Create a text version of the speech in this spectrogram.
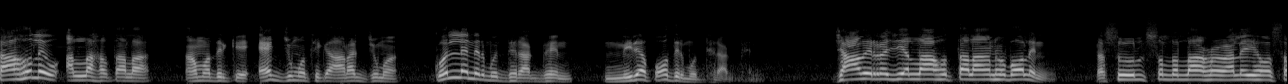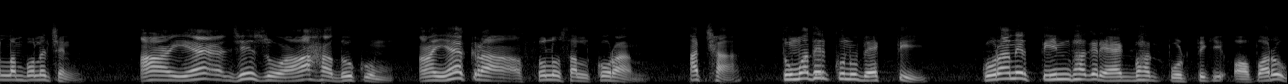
তাহলেও আল্লাহ তাআলা আমাদেরকে এক জুমা থেকে আর জুমা কল্যাণের মধ্যে রাখবেন, নিরাপদের মধ্যে রাখবেন। জাবের রাজি আল্লাহ তালাহ বলেন, রাসূল সাল্লাহ আলাইহি ওয়াসাল্লাম বলেছেন, আয়াজিজু আহাদুকুম আয়াকরা সোলোসাল কোরআন। আচ্ছা তোমাদের কোনো ব্যক্তি কোরআনের তিন ভাগের এক ভাগ পড়তে কি অপারগ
